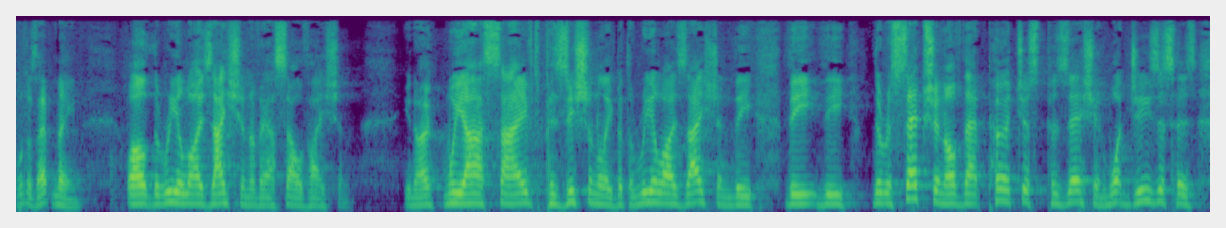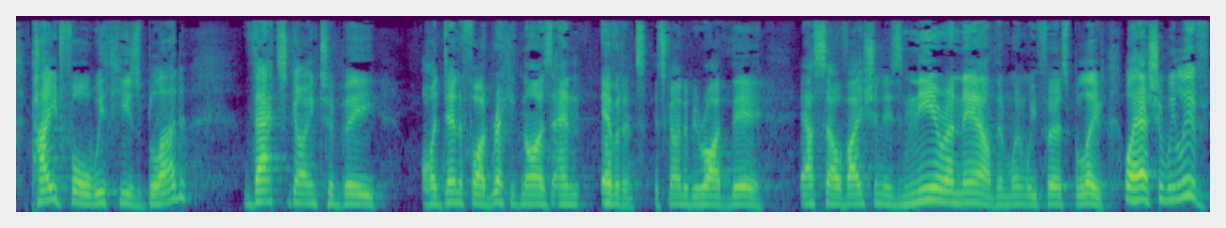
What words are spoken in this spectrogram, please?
what does that mean? Well, the realization of our salvation. You know, we are saved positionally, but the realization, the, the, the, the reception of that purchased possession, what Jesus has paid for with his blood, that's going to be identified, recognized, and evident. It's going to be right there. Our salvation is nearer now than when we first believed. Well, how should we live?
